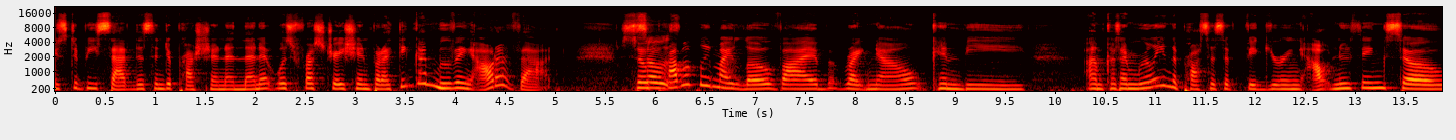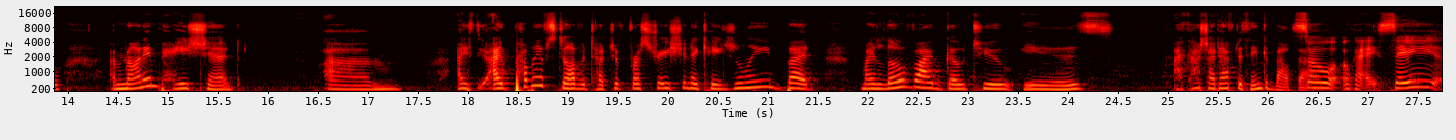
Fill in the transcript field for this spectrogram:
used to be sadness and depression, and then it was frustration. But I think I'm moving out of that. So, So- probably my low vibe right now can be because I'm really in the process of figuring out new things. So I'm not impatient. Um, I I probably have still have a touch of frustration occasionally, but my low vibe go to is, I gosh, I'd have to think about that. So, okay, say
